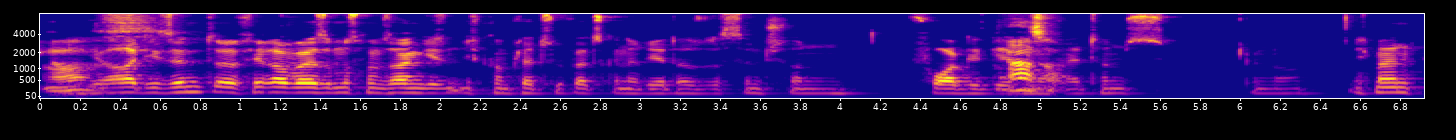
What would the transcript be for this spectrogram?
Ja, ja die sind, äh, fairerweise muss man sagen, die sind nicht komplett zufallsgeneriert, also das sind schon vorgegebene so. Items. Genau. Ich meine,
